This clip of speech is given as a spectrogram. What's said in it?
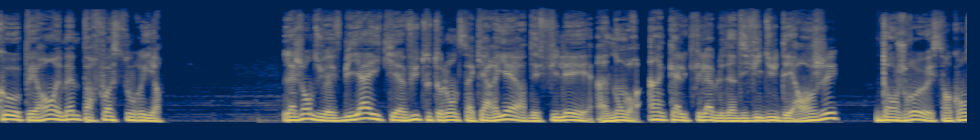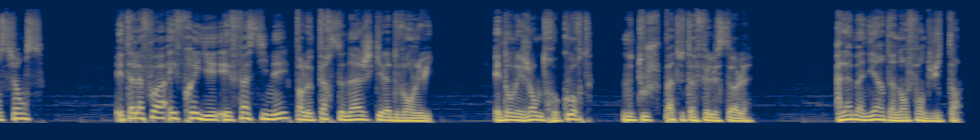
coopérant et même parfois souriant. L'agent du FBI qui a vu tout au long de sa carrière défiler un nombre incalculable d'individus dérangés, dangereux et sans conscience, est à la fois effrayé et fasciné par le personnage qu'il a devant lui, et dont les jambes trop courtes ne touchent pas tout à fait le sol, à la manière d'un enfant de 8 ans.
